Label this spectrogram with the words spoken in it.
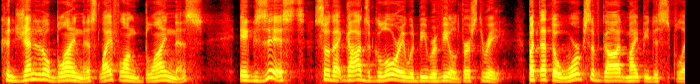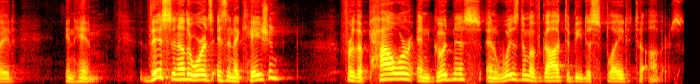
congenital blindness, lifelong blindness, exists so that God's glory would be revealed. Verse 3. But that the works of God might be displayed in him. This, in other words, is an occasion for the power and goodness and wisdom of God to be displayed to others.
